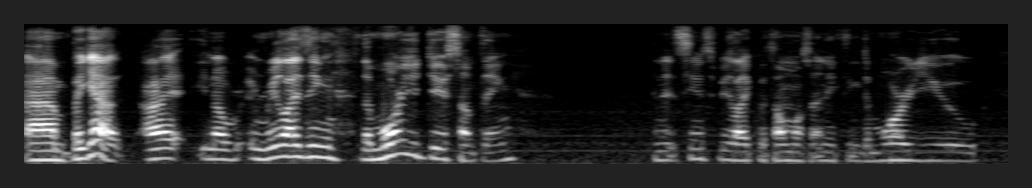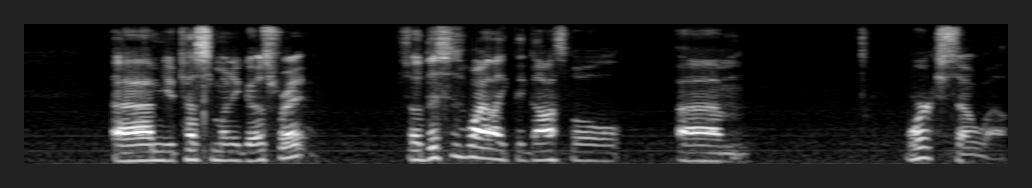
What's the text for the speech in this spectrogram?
Um, but yeah, I you know in realizing the more you do something, and it seems to be like with almost anything, the more you um, your testimony goes for it. So this is why like the gospel um, works so well,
